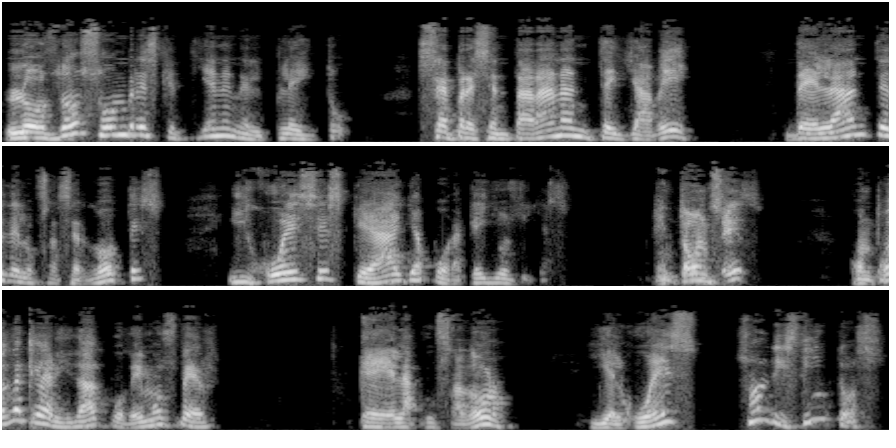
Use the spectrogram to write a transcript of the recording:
los dos hombres que tienen el pleito se presentarán ante Yahvé, delante de los sacerdotes y jueces que haya por aquellos días. Entonces, con toda claridad podemos ver que el acusador y el juez son distintos.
